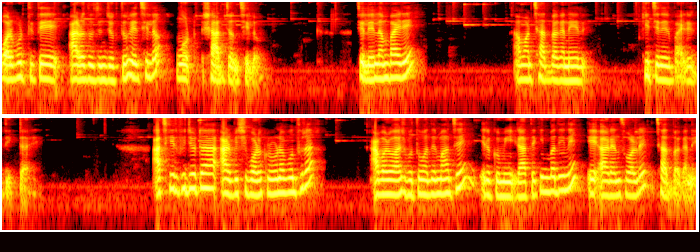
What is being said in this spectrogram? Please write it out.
পরবর্তীতে আরও দুজন যুক্ত হয়েছিল, মোট সাতজন ছিল। চলে এলাম বাইরে, আমার ছাদ বাগানের কিচেনের বাইরের দিকটায়। আজকের ভিডিওটা আর বেশি বড় করো না বন্ধুরা। আবারও আসব তোমাদের মাঝে, এরকমই রাতে কিংবা দিনে এ আর এন্স ওয়ার্ল্ডের ছাদ বাগানে।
